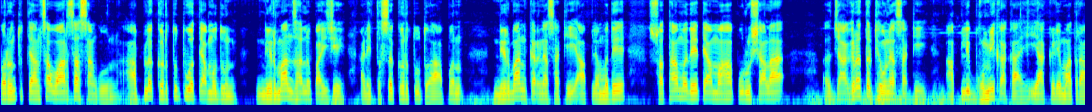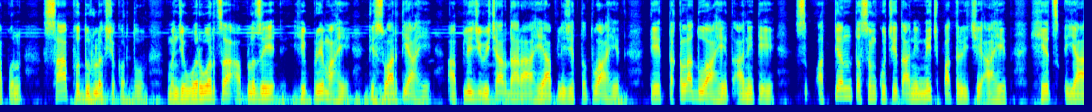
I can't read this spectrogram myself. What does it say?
परंतु त्यांचा वारसा सांगून आपलं कर्तृत्व त्यामधून निर्माण झालं पाहिजे आणि तसं कर्तृत्व आपण निर्माण करण्यासाठी आपल्यामध्ये स्वतःमध्ये त्या महापुरुषाला जाग्रत ठेवण्यासाठी आपली भूमिका काय याकडे मात्र आपण साफ दुर्लक्ष करतो. म्हणजे वरवरचं आपलं जे हे प्रेम आहे ते स्वार्थी आहे. आपली जी विचारधारा आहे आपले जे तत्त्व आहेत ते तकलादू आहेत आणि ते अत्यंत संकुचित आणि नीच पातळीचे आहेत. हेच या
